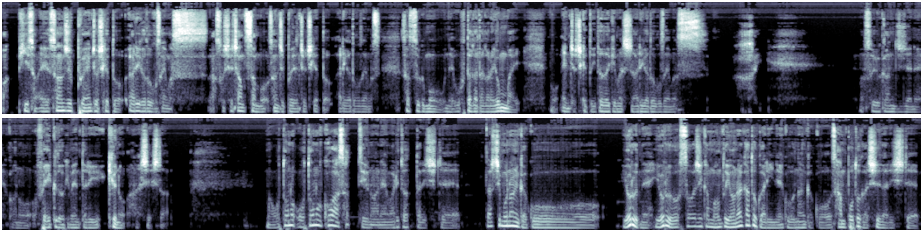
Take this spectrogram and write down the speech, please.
あ、P さん、えー、30分延長チケットありがとうございます。あ、そしてチャンツさんも30分延長チケットありがとうございます。早速もうね、お二方から4枚の延長チケットいただきました。ありがとうございます。はい。まあ、そういう感じでね、このフェイクドキュメンタリー級の話でした。まあ、音の、音の怖さっていうのはね、割とあったりして、私もなんかこう、夜ね、夜遅い時間も本当夜中とかにね、こうなんかこう散歩とかしてたりして、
